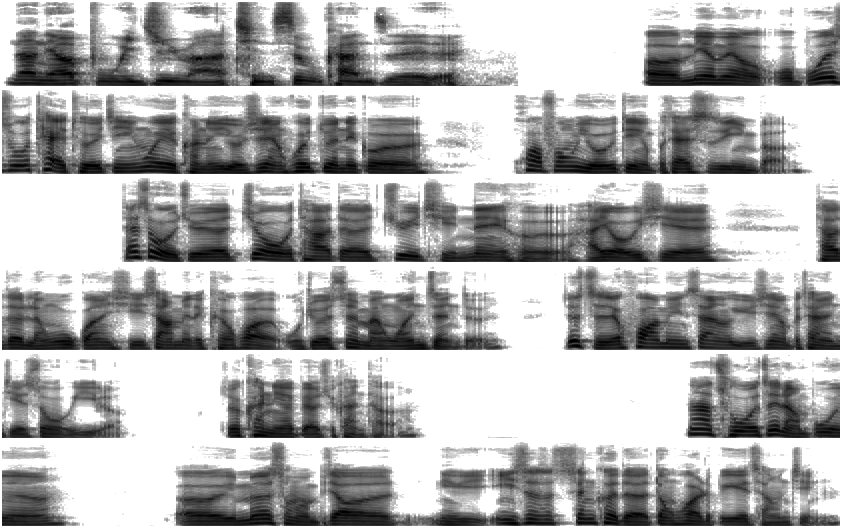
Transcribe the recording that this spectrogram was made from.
那你要补一句吗？请速看之类的。呃，没有没有，我不会说太推荐，因为可能有些人会对那个画风有一点不太适应吧。但是我觉得就它的具体内核，还有一些它的人物关系上面的刻画，我觉得是蛮完整的。就只是画面上有些人不太能接受而已了，就看你要不要去看它。那除了这两部呢？呃，有没有什么比较你印象深刻的动画的毕业场景？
